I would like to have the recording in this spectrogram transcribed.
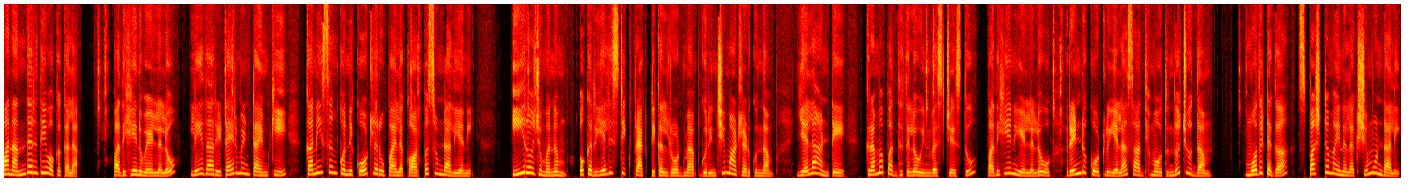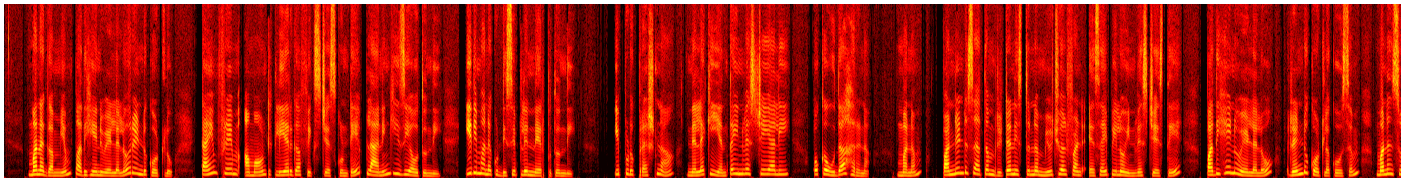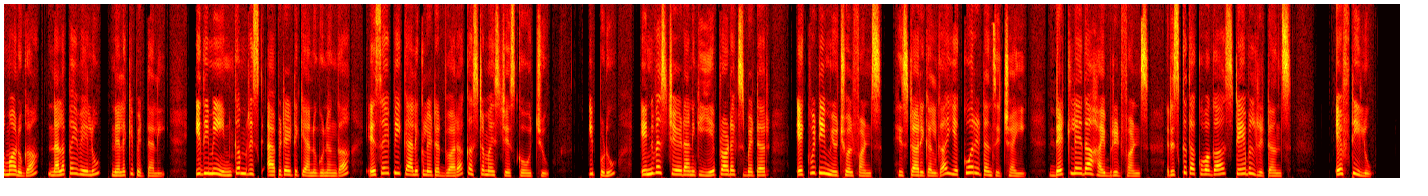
మనందరిది ఒక కల. పదిహేను వేళ్ళలో లేదా రిటైర్మెంట్ టైంకి కనీసం కొన్ని కోట్ల రూపాయల కార్పస్ ఉండాలి అని. ఈరోజు మనం ఒక రియలిస్టిక్ ప్రాక్టికల్ రోడ్ మ్యాప్ గురించి మాట్లాడుకుందాం. ఎలా అంటే క్రమపద్ధతిలో ఇన్వెస్ట్ చేస్తూ పదిహేను ఏళ్ళలో రెండు కోట్లు ఎలా సాధ్యమవుతుందో చూద్దాం. మొదటగా స్పష్టమైన లక్ష్యం ఉండాలి. మన గమ్యం పదిహేను వేళ్ళలో రెండు కోట్లు. టైం ఫ్రేమ్ అమౌంట్ క్లియర్గా ఫిక్స్ చేసుకుంటే ప్లానింగ్ ఈజీ అవుతుంది. ఇది మనకు డిసిప్లిన్ నేర్పుతుంది. ఇప్పుడు ప్రశ్న నెలకి ఎంత ఇన్వెస్ట్ చేయాలి? ఒక ఉదాహరణ. మనం పన్నెండు శాతం రిటర్న్ ఇస్తున్న మ్యూచువల్ ఫండ్ ఎస్ఐపిలో ఇన్వెస్ట్ చేస్తే పదిహేను ఏళ్ళలో రెండు కోట్ల కోసం మనం సుమారుగా నలభై వేలు నెలకి పెట్టాలి. ఇది మీ ఇన్కమ్ రిస్క్ యాపిటైట్కి అనుగుణంగా ఎస్ఐపి క్యాలిక్యులేటర్ ద్వారా కస్టమైజ్ చేసుకోవచ్చు. ఇప్పుడు ఇన్వెస్ట్ చేయడానికి ఏ products better? Equity mutual funds. హిస్టారికల్గా ఎక్కువ రిటర్న్స్ ఇచ్చాయి. డెట్ లేదా హైబ్రిడ్ ఫండ్స్ రిస్క్ తక్కువగా స్టేబుల్ రిటర్న్స్. ఎఫ్టీలు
